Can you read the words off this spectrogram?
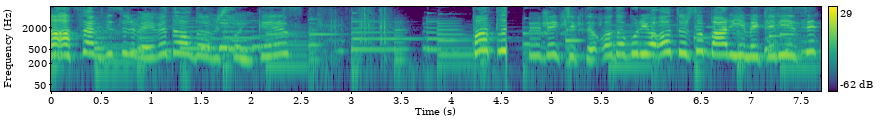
Aa, sen bir sürü meyve doldurmuşsun kız. Patlı bebek çıktı. O da buraya otursun bari yemekleri yesin.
